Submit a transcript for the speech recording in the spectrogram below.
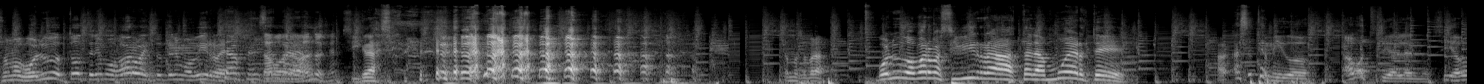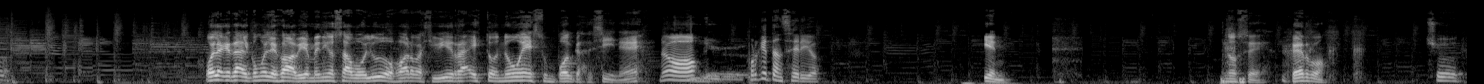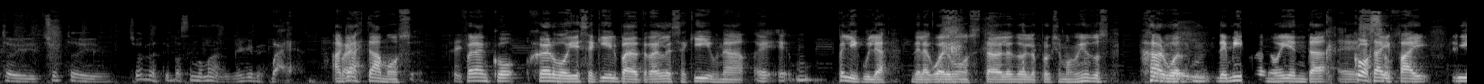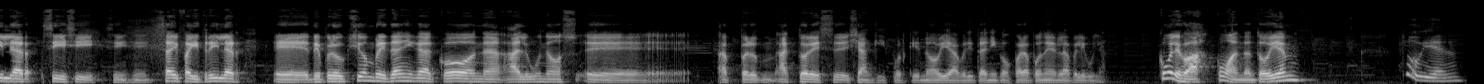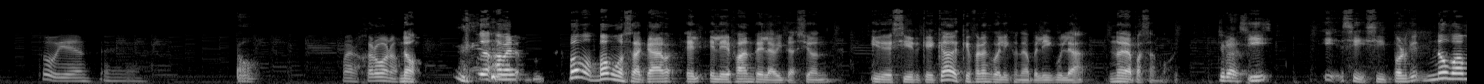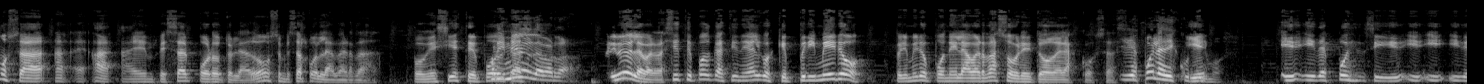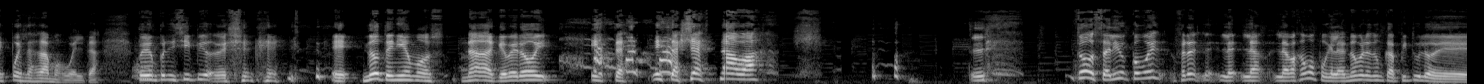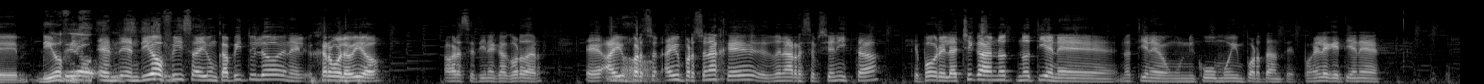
Somos boludos, todos tenemos barba y todos tenemos birra. ¿Estamos grabando ya? Sí. Gracias. Hermoso, pará. Boludos, barbas y birra hasta la muerte. Ha- Hacete amigo. A vos te estoy hablando. Sí, a vos. Hola, ¿qué tal? ¿Cómo les va? Bienvenidos a Boludos, Barbas y Birra. Esto no es un podcast de cine, ¿eh? No. ¿Por qué tan serio? ¿Quién? No sé. ¿Gerbo? Yo estoy, yo estoy, yo la estoy pasando mal, ¿qué crees? Bueno. Acá Bueno. estamos. Sí. Franco, Gerbo y Ezequiel para traerles aquí una eh, eh, película de la cual vamos a estar hablando en los próximos minutos. Hardware de 1990, eh, sci-fi thriller, sí, sí, sí, sí, sci-fi thriller eh, de producción británica con eh, algunos eh, actores eh, yankees, porque no había británicos para poner en la película. ¿Cómo les va? ¿Cómo andan? ¿Todo bien? Todo bien. Todo bien. Eh, No. bueno, Gerbo no. No. A ver, vamos, vamos a sacar el elefante de la habitación y decir que cada vez que Franco elige una película, no la pasamos bien. Gracias. Y, y sí, sí, porque no vamos a, a- a- a empezar por otro lado, vamos a empezar por la verdad. Porque si este podcast. Primero la verdad. primero la verdad, si este podcast tiene algo es que primero, primero pone la verdad sobre todas las cosas. Y después la discutimos. Y, y después, sí, y, y- y después las damos vuelta. Pero en principio, que eh, no teníamos nada que ver hoy. Esta, esta ya estaba. Eh, Todo salió, ¿cómo es? Fran, La, la- la bajamos porque la nombran en un capítulo de The Office. The Office. En, en The Office hay un capítulo en el. Gerbo lo vio. Ahora se tiene que acordar. Eh, hay, un No. perso- hay un personaje de una recepcionista que, pobre, la chica no, no tiene no tiene un IQ muy importante. Ponele que tiene.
